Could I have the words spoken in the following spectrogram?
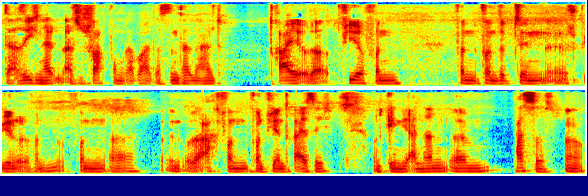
da sehe ich ihn halt als einen Schwachpunkt, aber das sind halt halt drei oder vier von von, von 17 äh, Spielen oder von, von äh, oder 8 von, von 34 und gegen die anderen ähm, passt das. Ja.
